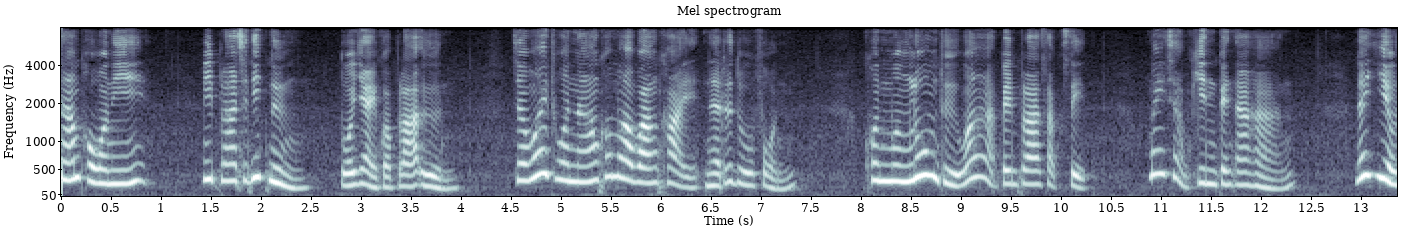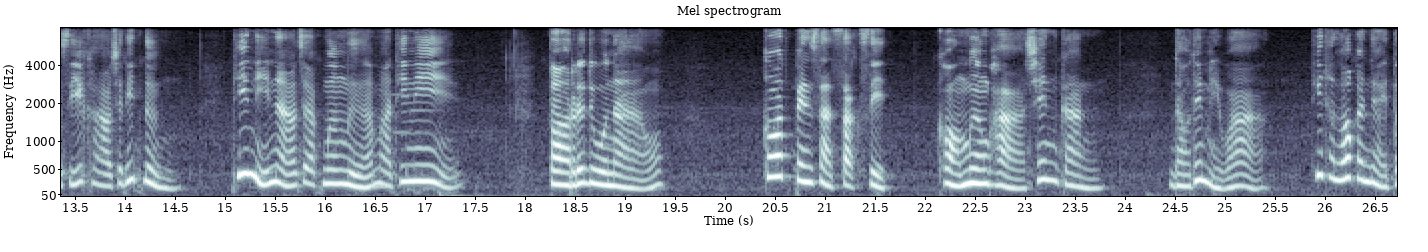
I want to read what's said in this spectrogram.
น้ำโพนี้ มีปลาชนิดหนึ่ง ตัวใหญ่กว่าปลาอื่น จะว่ายทวนน้ำเข้ามาวางไข่ในฤดูฝน คนเมืองลุ่มถือว่าเป็นปลาศักดิ์สิทธิ์ ไม่จับกินเป็นอาหาร และเหยี่ยวสีขาวชนิดหนึ่ง ที่หนีหนาวจากเมืองเหนือมาที่นี่ ตอนฤดูหนาว ก็เป็นสัตว์ศักดิ์สิทธิ์ของเมืองผาเช่นกัน เดาได้ไหมว่า ที่ทะเลาะกันใหญ่โต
